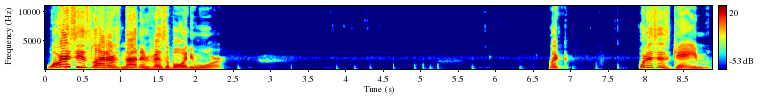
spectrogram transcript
Why is these ladders not invisible anymore? Like, what is this game?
